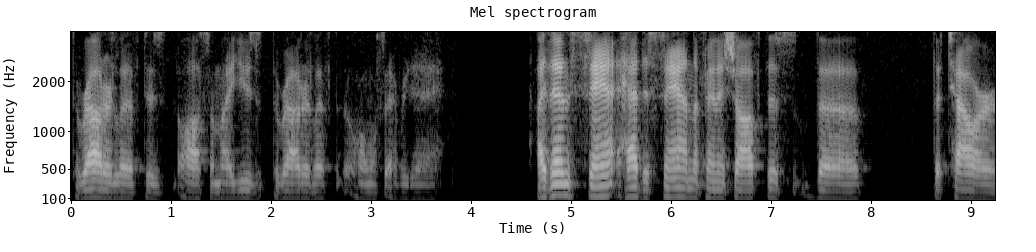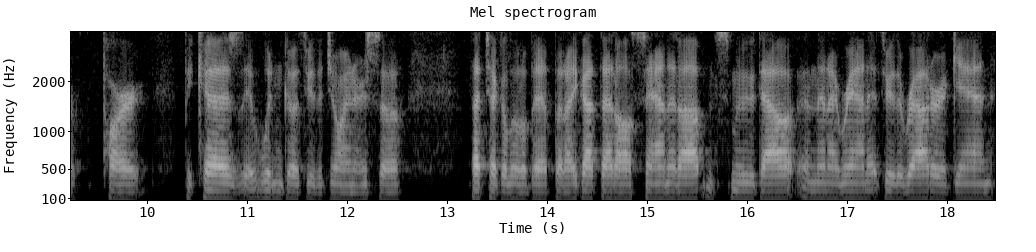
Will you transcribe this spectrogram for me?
the router lift is awesome. I use the router lift almost every day. I then sand, had to sand the finish off this the the tower part because it wouldn't go through the joiners. So that took a little bit, but I got that all sanded up and smoothed out, and then I ran it through the router again.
